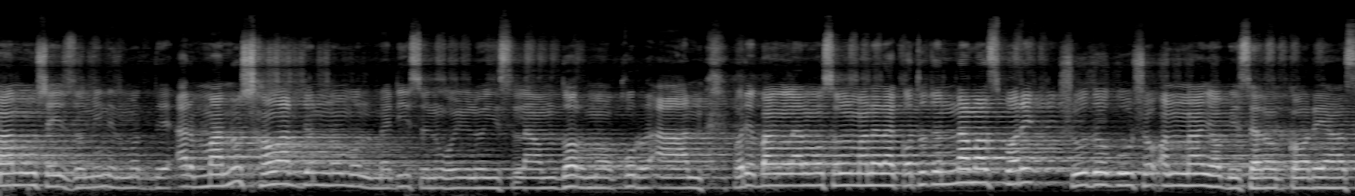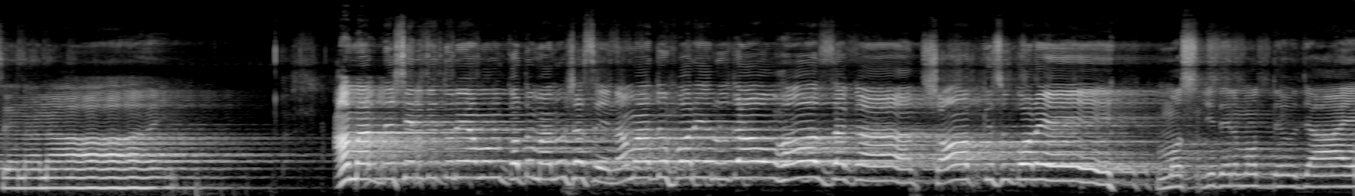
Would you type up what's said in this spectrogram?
মানুষ এই জমিনের মধ্যে, আর মানুষ হওয়ার জন্য মূল মেডিসিন হইল ইসলাম, ধর্ম, কোরআন। ওরে বাংলার মুসলমানেরা কতজন নামাজ পড়ে? শুধু ঘুষ অন্যায় বিচার করে আসে না নাই? আমার দেশের ভিতরে এমন কত মানুষ আছে নামাজও পড়ে হজ জাকাত সব কিছু করে মসজিদের মধ্যেও যায়,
